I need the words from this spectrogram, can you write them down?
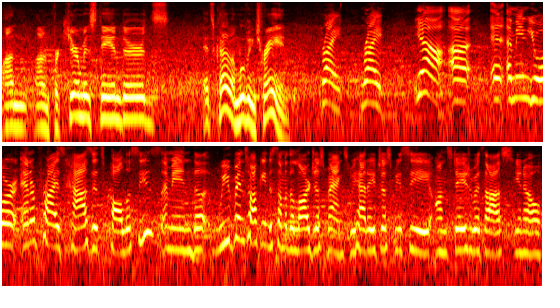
on, on procurement standards, it's kind of a moving train. Right, right. Yeah, uh, I mean, your enterprise has its policies. I mean, the, we've been talking to some of the largest banks. We had HSBC on stage with us, you know,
